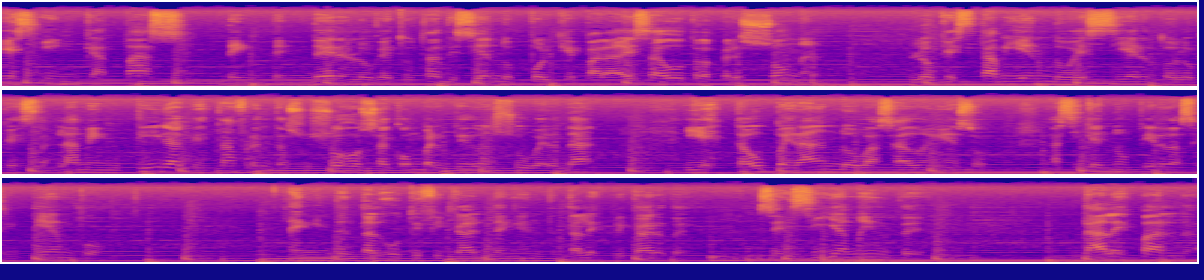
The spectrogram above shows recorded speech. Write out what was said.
Es incapaz de entender lo que tú estás diciendo porque para esa otra persona lo que está viendo es cierto, lo que la mentira que está frente a sus ojos se ha convertido en su verdad y está operando basado en eso. Así que no pierdas el tiempo en intentar justificarte, en intentar explicarte. Sencillamente da la espalda,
